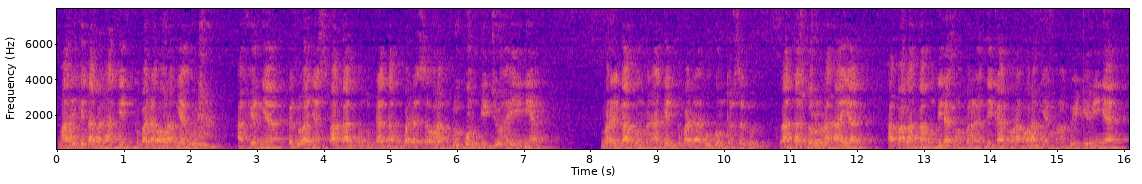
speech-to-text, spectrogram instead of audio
"Mari kita berhakim kepada orang Yahudi." Akhirnya keduanya sepakat untuk datang kepada seorang dukun di Juhainia. Mereka pun berhakim kepada hukum tersebut. Lantas turunlah ayat Apakah kamu tidak memperhatikan orang-orang yang mengakui dirinya?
